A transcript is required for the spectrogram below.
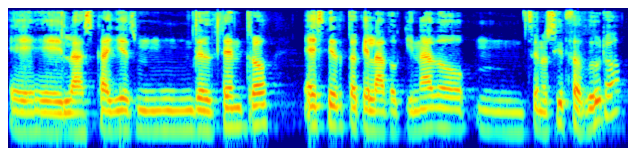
eh, las calles mm, del centro es cierto que el adoquinado mm, se nos hizo duro,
